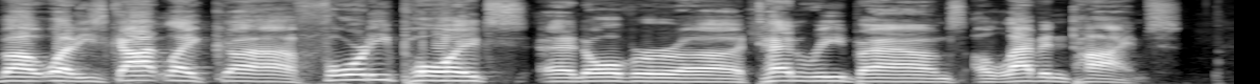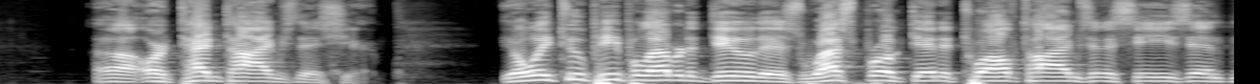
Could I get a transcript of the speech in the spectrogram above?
about what he's got like uh, 40 points and over uh, 10 rebounds 11 times, uh, or 10 times this year. The only two people ever to do this, Westbrook did it 12 times in a season,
